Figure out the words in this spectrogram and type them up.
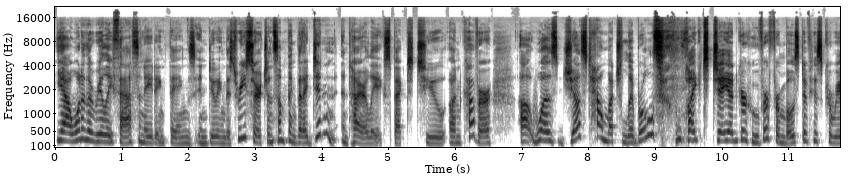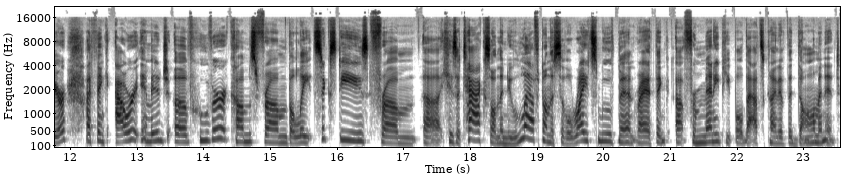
Yeah, one of the really fascinating things in doing this research, and something that I didn't entirely expect to uncover, uh, was just how much liberals liked J. Edgar Hoover for most of his career. I think our image of Hoover comes from the late 60s, from uh, his attacks on the New Left, on the civil rights movement, right? I think uh, for many people, that's kind of the dominant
